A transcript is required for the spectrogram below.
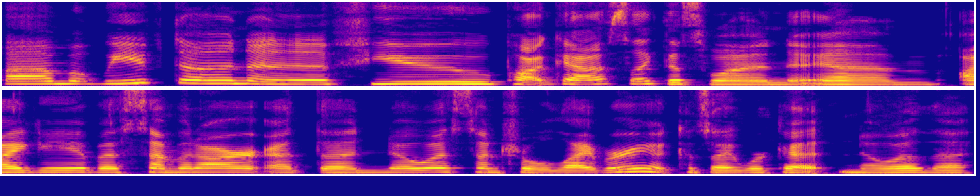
Um, we've done a few podcasts like this one. Um, I gave a seminar at the NOAA Central Library because I work at NOAA, the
